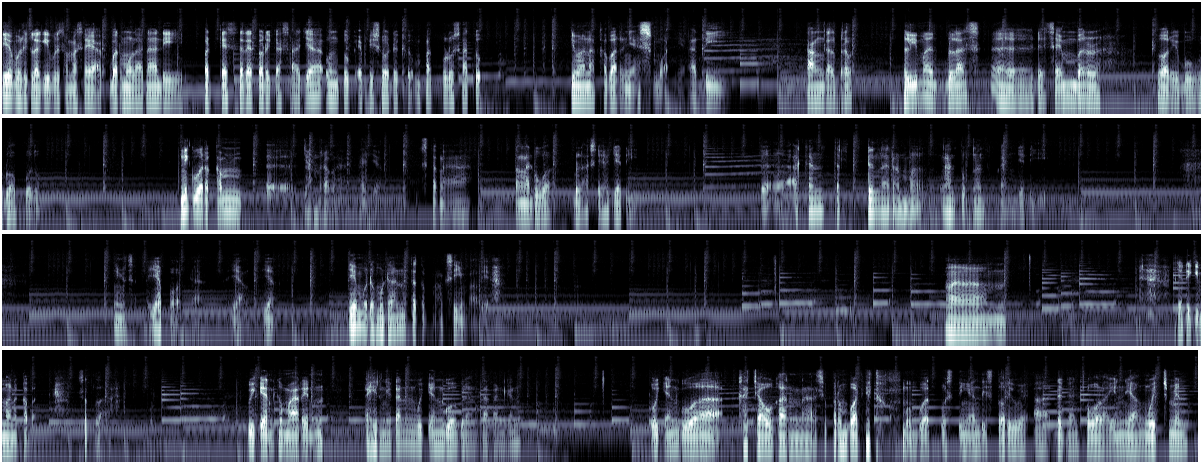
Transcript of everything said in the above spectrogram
Iya balik lagi bersama saya Akbar Maulana di podcast Retorika saja untuk episode ke-41 Gimana kabarnya semuanya di tanggal berapa? 15 eh, Desember 2020 Ini gua rekam eh, jam berapa aja? Setengah setengah 12 ya jadi eh, akan terdengar mengantuk-ngantukan jadi ya pokoknya yang ya. Ya mudah-mudahan tetap maksimal ya. Um, jadi gimana kabar setelah weekend kemarin? Akhirnya kan weekend gue berantakan kan? Weekend gue kacau karena si perempuan itu membuat postingan di story WA dengan cowok lain yang witchman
